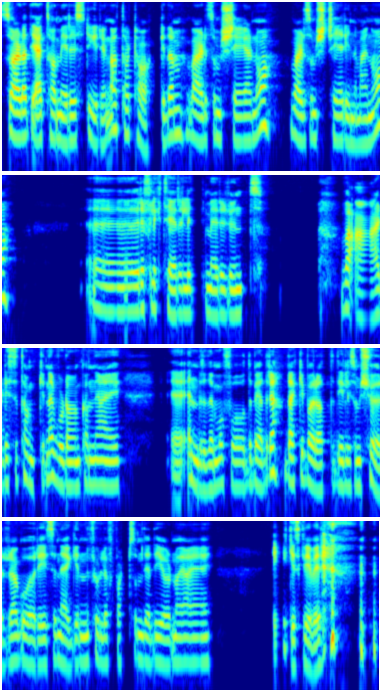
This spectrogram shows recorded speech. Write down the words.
Så er det at jeg tar mer styringa, tar tak i dem. Hva er det som skjer nå? Hva er det som skjer inni meg nå? Eh, reflektere litt mer rundt hva er disse tankene, hvordan kan jeg eh, endre dem og få det bedre? Det er ikke bare at de liksom kjører av gårde i sin egen fulle fart som det de gjør når jeg ikke skriver.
